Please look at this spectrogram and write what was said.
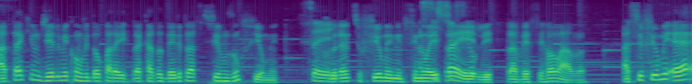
Até que um dia ele me convidou para ir pra casa dele para assistirmos um filme. Sei. Durante o filme me insinuei filme. ele, pra ver se rolava. Assistir filme é,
